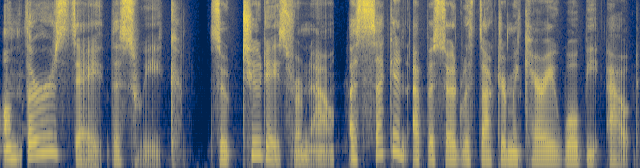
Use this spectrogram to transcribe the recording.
on Thursday this week, so two days from now, a second episode with Dr. Makary will be out.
